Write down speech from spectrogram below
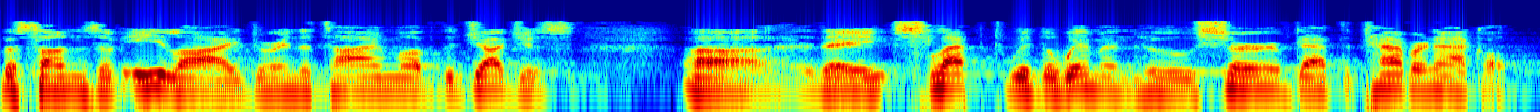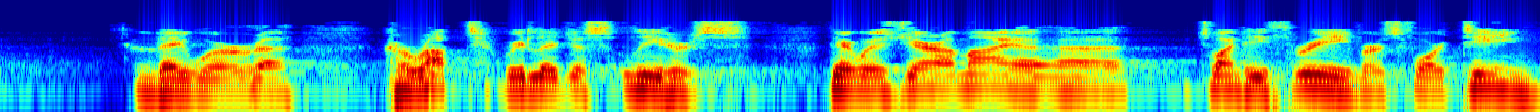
the sons of Eli during the time of the judges. Uh, they slept with the women who served at the tabernacle. They were uh, corrupt religious leaders. There was Jeremiah uh, 23, verse 14.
